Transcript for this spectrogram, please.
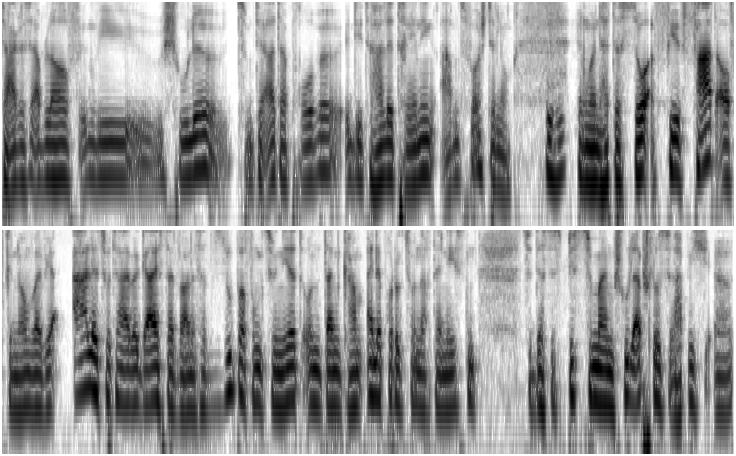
Tagesablauf irgendwie Schule zum Theaterprobe, in die Halle Training, abends Vorstellung. Mhm. Irgendwann hat das so viel Fahrt aufgenommen, weil wir alle total begeistert waren. Es hat super funktioniert und dann kam eine Produktion nach der nächsten, sodass es bis zu meinem Schulabschluss habe ich äh,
